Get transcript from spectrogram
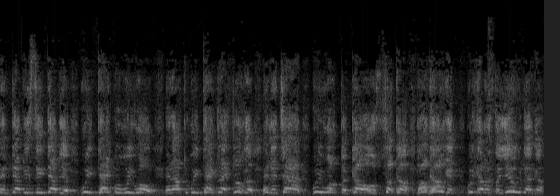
in WCW. We take what we want, and after we take Lex Luger and the Giant, we want the gold sucker. Hulk Hogan, we coming for you, nigga.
